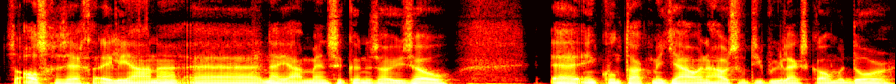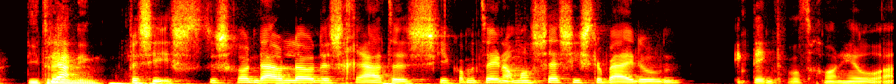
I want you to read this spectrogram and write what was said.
zoals gezegd, Eliane, uh, nou ja, mensen kunnen sowieso in contact met jou en House of Deep Relax komen door die training. Ja, precies. Dus gewoon downloaden is gratis. Je kan meteen allemaal sessies erbij doen ik denk dat het gewoon heel, uh,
